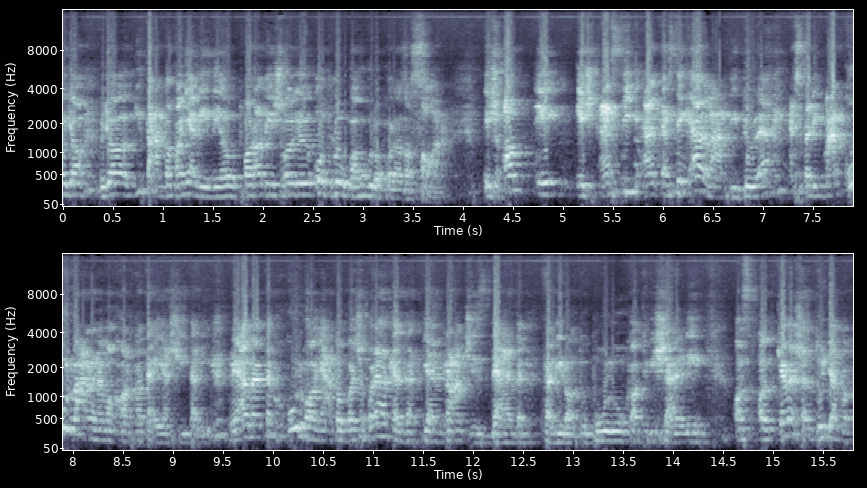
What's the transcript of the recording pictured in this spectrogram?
hogy a, hogy a gitárnak a nyelénél ott marad, és hogy ott lóg a húrokon az a szar. És, a, és ezt így elkezdték elvárni tőle, ezt pedig már kurvára nem akarta teljesíteni. Elmentek a kurva anyátokba, és akkor elkezdett ilyen Grunge is Dead feliratú pólókat viselni. Azt, azt kevesen tudják a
